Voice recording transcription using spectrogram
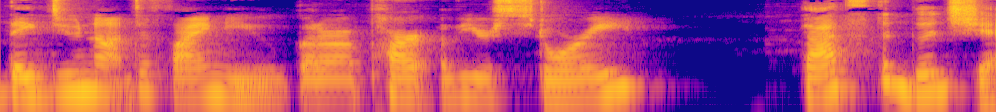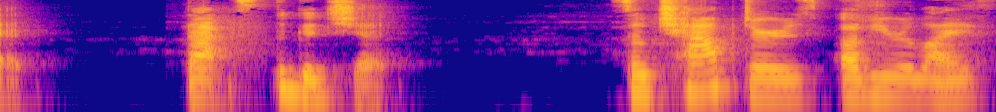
they do not define you, but are a part of your story. That's the good shit. That's the good shit. So chapters of your life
